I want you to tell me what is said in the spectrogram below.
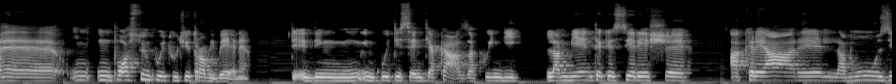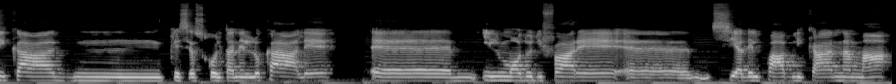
eh, un, un, posto in cui tu ti trovi bene, in, in cui ti senti a casa, quindi l'ambiente che si riesce a creare, la musica mh, che si ascolta nel locale, eh, il modo di fare eh, sia del publican ma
